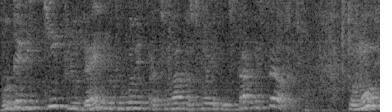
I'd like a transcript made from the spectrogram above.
Буде відтік людей, люди будуть працювати у своїх містах і селах. Тому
